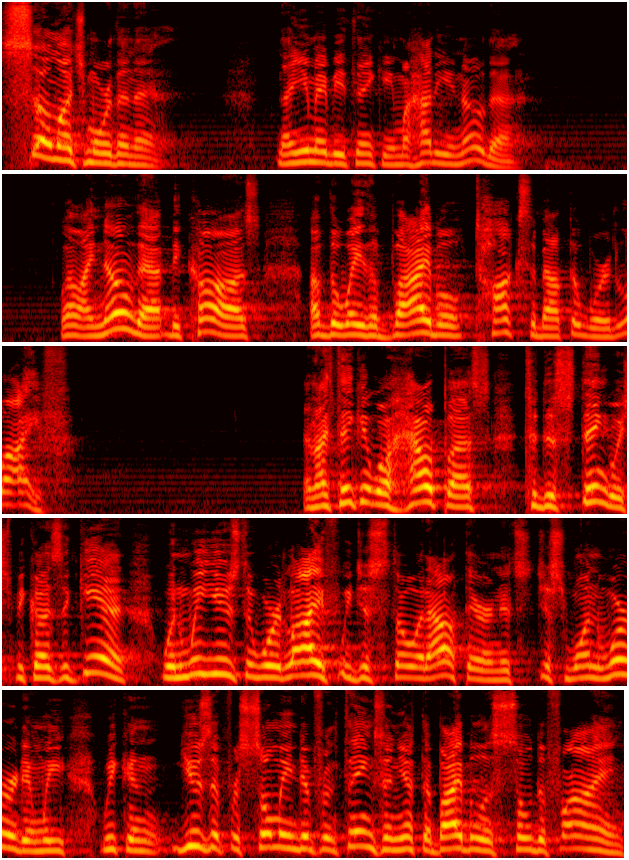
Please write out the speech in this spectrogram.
So much more than that. Now, you may be thinking, well, how do you know that? Well, I know that because of the way the Bible talks about the word life. And I think it will help us to distinguish because, again, when we use the word life, we just throw it out there and it's just one word and we, we can use it for so many different things, and yet the Bible is so defined.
